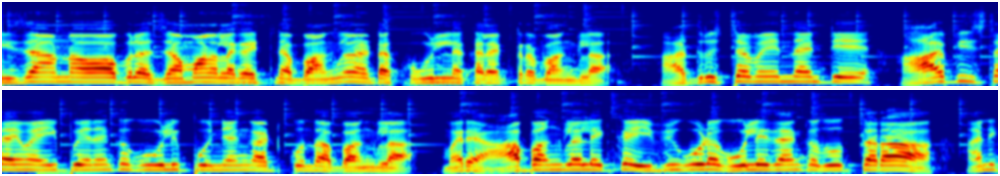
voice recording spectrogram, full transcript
నిజాం నవాబుల జమానాలు కట్టిన బంగ్లానట కూలిన కలెక్టర్ బంగ్లా. అదృష్టం ఏంటంటే ఆఫీస్ టైం అయిపోయినాక కూలి పుణ్యం కట్టుకుంది ఆ బంగ్లా. మరి ఆ బంగ్లా లెక్క ఇవి కూడా కూలేదాక చూస్తారా అని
